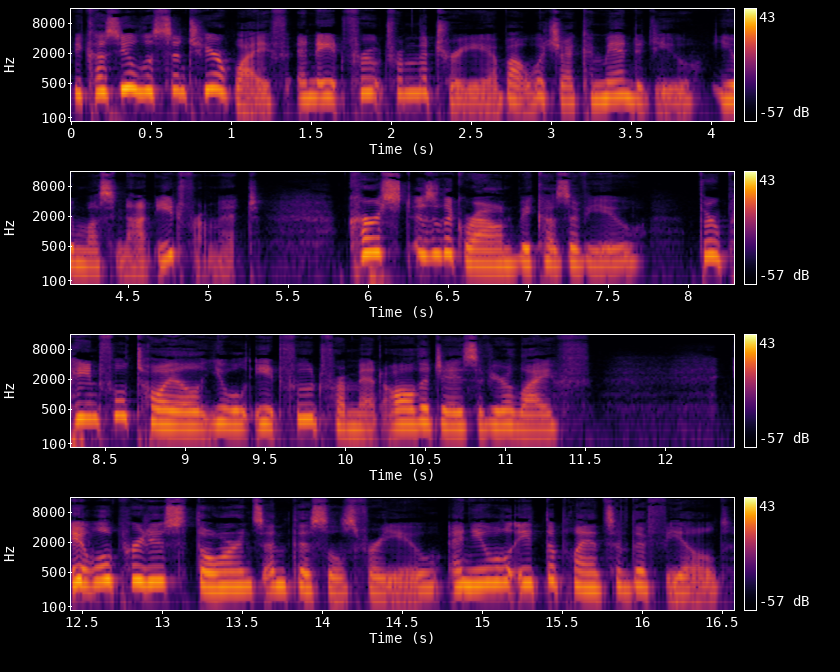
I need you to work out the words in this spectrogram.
because you listened to your wife and ate fruit from the tree about which I commanded you, you must not eat from it. Cursed is the ground because of you. Through painful toil, you will eat food from it all the days of your life. It will produce thorns and thistles for you, and you will eat the plants of the field.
